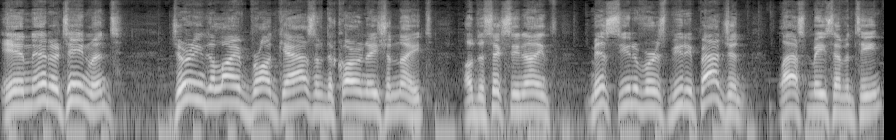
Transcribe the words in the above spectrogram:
In entertainment, during the live broadcast of the coronation night of the 69th Miss Universe Beauty Pageant last May 17,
